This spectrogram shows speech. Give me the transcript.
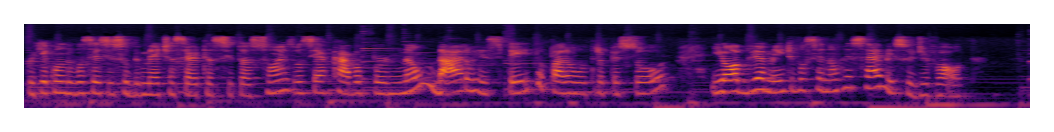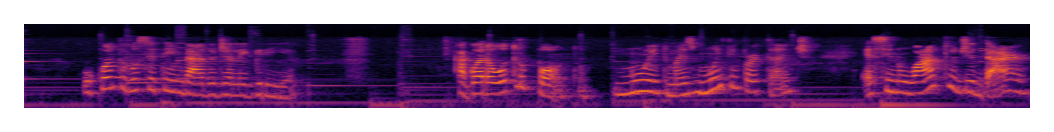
Porque quando você se submete a certas situações, você acaba por não dar o respeito para outra pessoa e, obviamente, você não recebe isso de volta. O quanto você tem dado de alegria. Agora, outro ponto, muito, mas muito importante, é se no ato de dar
